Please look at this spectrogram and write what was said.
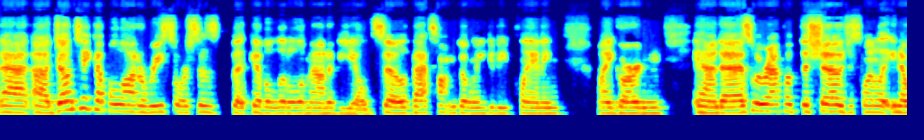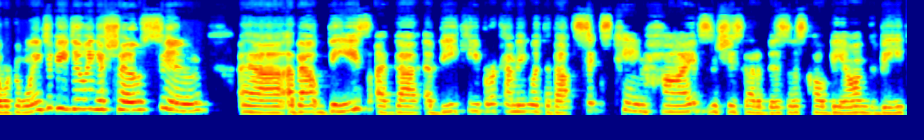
that uh, don't take up a lot of resources but give a little amount of yield. So that's how I'm going to be planning my garden. And uh, as we wrap up the show, just want to let you know we're going to be doing a show soon uh, about bees. I've got a beekeeper coming with about 16 hives, and she's got a business called Beyond the Bee,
